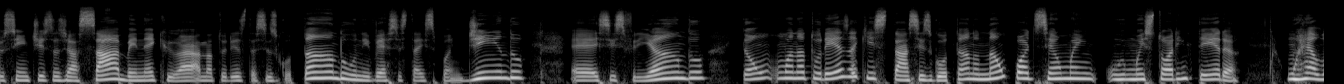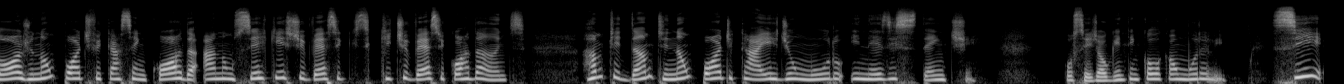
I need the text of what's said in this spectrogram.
Que os cientistas já sabem, né, que a natureza está se esgotando, o universo está expandindo, é, se esfriando. Então, uma natureza que está se esgotando não pode ser uma, uma história inteira. Um relógio não pode ficar sem corda a não ser que estivesse que tivesse corda antes. Humpty Dumpty não pode cair de um muro inexistente. Ou seja, alguém tem que colocar um muro ali. Se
